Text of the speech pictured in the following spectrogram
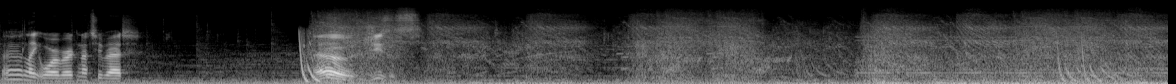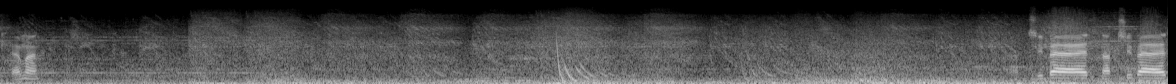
Uh, light warbird, not too bad. Oh, Jesus. Come on. Not too bad, not too bad.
